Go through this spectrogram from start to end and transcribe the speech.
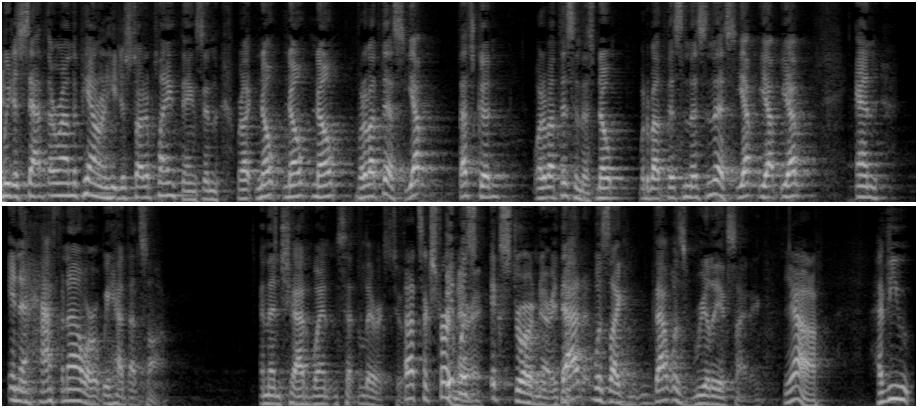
And we just sat there around the piano, and he just started playing things, and we're like, nope, nope, nope. What about this? Yep, that's good. What about this and this? Nope. What about this and this and this? Yep, yep, yep. And in a half an hour, we had that song. And then Chad went and set the lyrics to it. That's extraordinary. It was extraordinary. That was like that was really exciting. Yeah. Have you?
